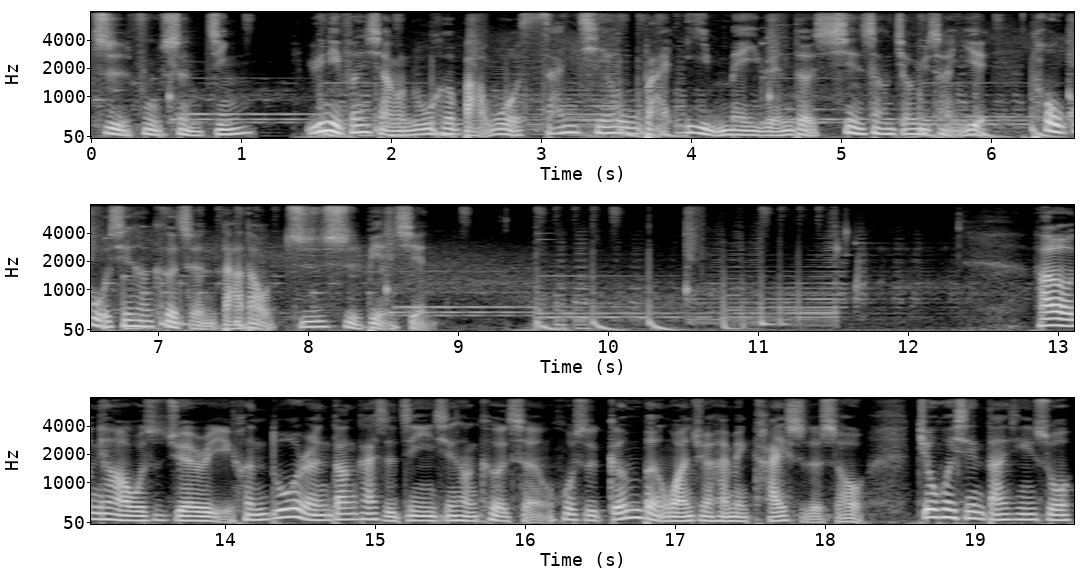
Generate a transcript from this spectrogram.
致富圣经。与你分享如何把握三千五百亿美元的线上教育产业，透过线上课程达到知识变现。Hello，你好，我是 Jerry。很多人刚开始经营线上课程，或是根本完全还没开始的时候，就会先担心说，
